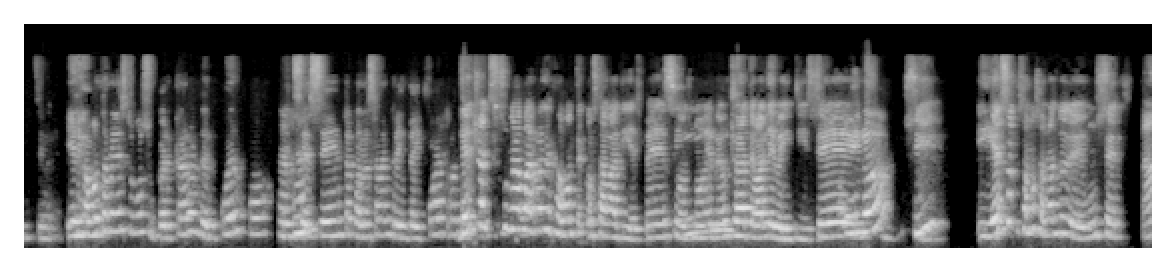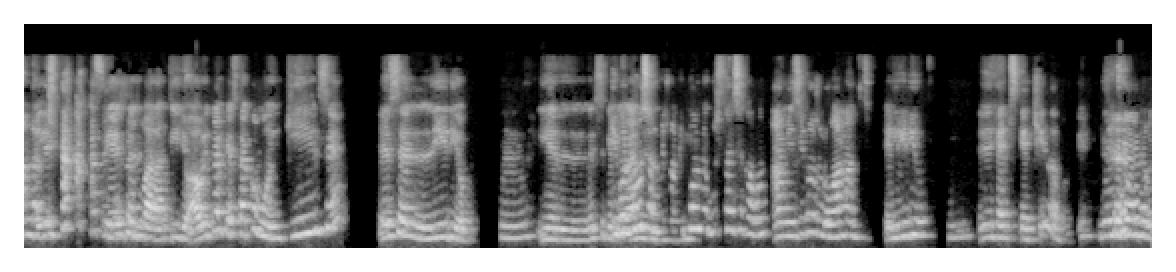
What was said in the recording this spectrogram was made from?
Ujú. Y el jabón también estuvo súper caro, el del cuerpo, en Ajá. 60, cuando estaba en 34. De hecho, antes una barra de jabón te costaba 10 pesos, Sí. 9, 8, ahora te vale 26. ¿Y no? Sí, y eso estamos hablando de un set, Ándale. que es el baratillo. Ahorita el que está como en 15 es el lirio. Mm. Y el ese que Y volvemos al mismo tiempo, me gusta ese jabón. A mis hijos lo aman, el lirio. Y dije, pues qué chido, porque Yo no.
